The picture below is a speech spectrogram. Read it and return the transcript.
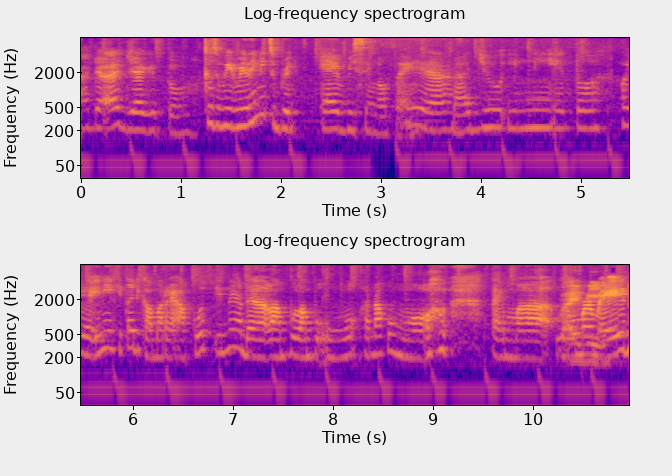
Ada aja gitu. Cause we really need to bring every single thing. Iya. Baju ini itu. Oh ya ini kita di kamarnya aku. Ini ada lampu-lampu ungu karena aku mau tema Little Bye, Mermaid.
